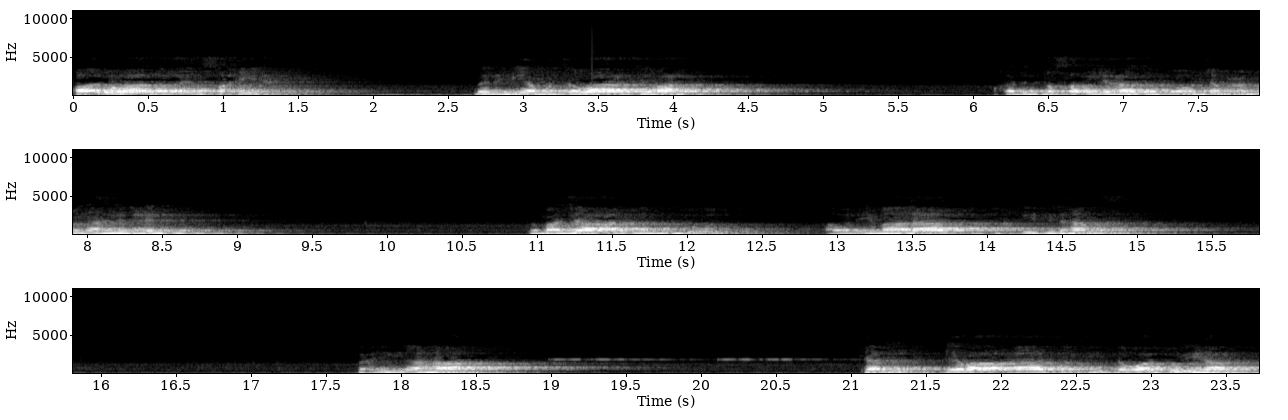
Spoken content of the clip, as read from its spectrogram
قالوا هذا غير صحيح بل هي متواترة. قد انتصر لهذا القول جمع من أهل العلم. فما جاء من الوجود أو الإيمانات وتخفيف الهمز فإنها كالقراءات في تواترها.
